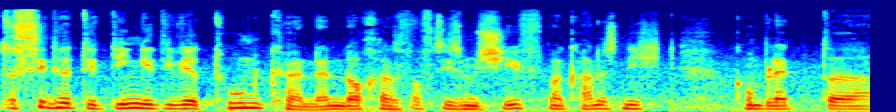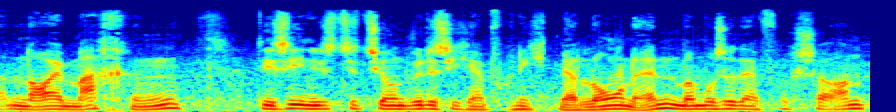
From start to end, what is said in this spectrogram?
das sind halt die Dinge, die wir tun können noch auf diesem Schiff. Man kann es nicht komplett äh, neu machen. Diese Investition würde sich einfach nicht mehr lohnen. Man muss halt einfach schauen,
